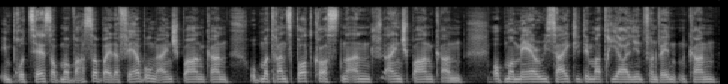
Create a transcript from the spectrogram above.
im Prozess, ob man Wasser bei der Färbung einsparen kann, ob man Transportkosten einsparen kann, ob man mehr recycelte Materialien verwenden kann.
